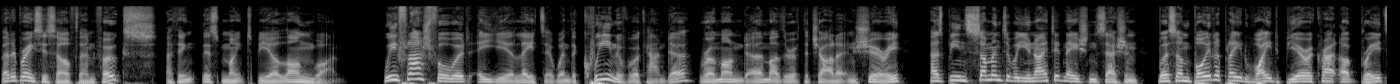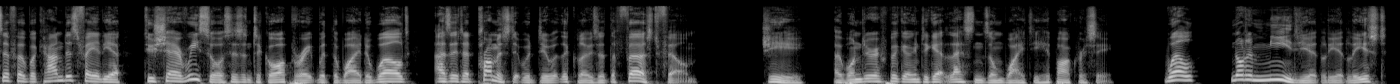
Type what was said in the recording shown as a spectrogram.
Better brace yourself then, folks. I think this might be a long one. We flash forward a year later when the Queen of Wakanda, Ramonda, mother of T'Challa and Shuri, has been summoned to a United Nations session where some boilerplate white bureaucrat upbraids her for Wakanda's failure to share resources and to cooperate with the wider world, as it had promised it would do at the close of the first film. Gee, I wonder if we're going to get lessons on whitey hypocrisy. Well, not immediately at least,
